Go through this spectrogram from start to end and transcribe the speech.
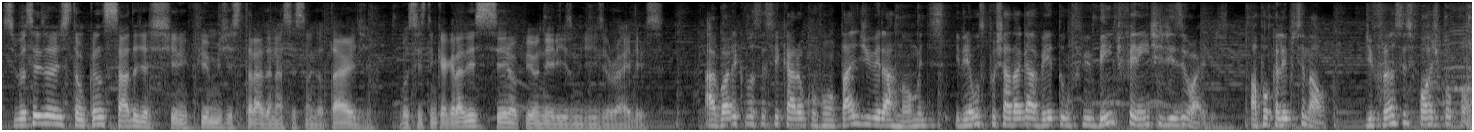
Se vocês hoje estão cansados de assistirem filmes de estrada na sessão da tarde, vocês têm que agradecer ao pioneirismo de Easy Riders. Agora que vocês ficaram com vontade de virar nômades, iremos puxar da gaveta um filme bem diferente de Easy Riders, Apocalipse Now, de Francis Ford Coppola.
